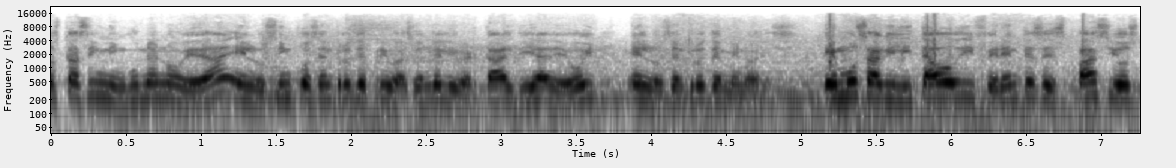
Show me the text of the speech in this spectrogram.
todo está sin ninguna novedad en los cinco centros de privación de libertad al día de hoy en los centros de menores. Hemos habilitado diferentes espacios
